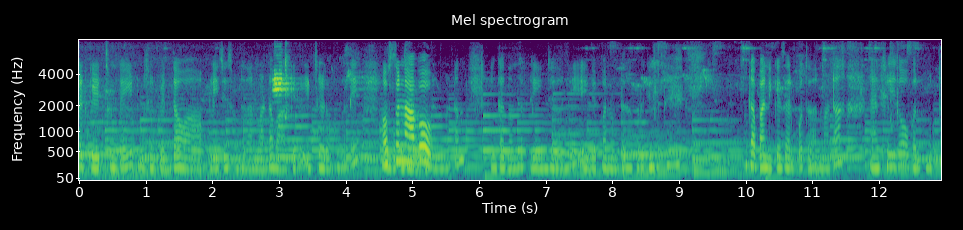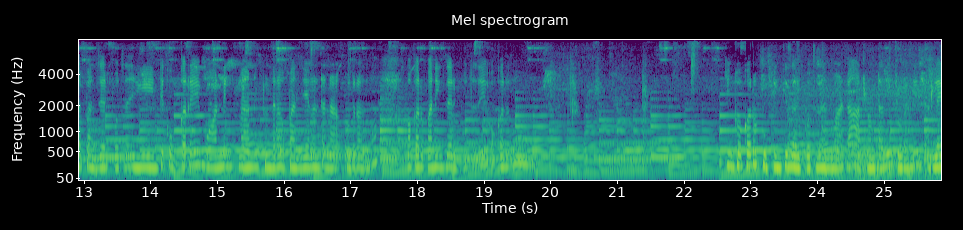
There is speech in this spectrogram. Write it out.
side gates ఉంటాయి టూ సైడ్ పెద్ద ప్లేసెస్ ఉంటుంది అనమాట వాకిలు ఇటు సైడ్ ఒకటి వస్తున్నాగో. అనమాట ఇంకా అదంతా క్లీన్ చేయాలి ఇదే పని ఉంటుంది అక్కడికి వెళ్తే ఇంకా పనికే సరిపోతుంది అనమాట యాక్చువల్గా ఒకరికి మొత్తం పని సరిపోతుంది. ఈ ఇంటికి ఒక్కరే మార్నింగ్ మార్నింగ్ తొందరగా పని చేయాలంటే నాకు కుదరదు. ఒకరు పనికి సరిపోతుంది ఒకరు ఇంకొకరు కుకింగ్కి సరిపోతుంది అనమాట అట్లా ఉంటుంది. చూడండి. అట్లే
